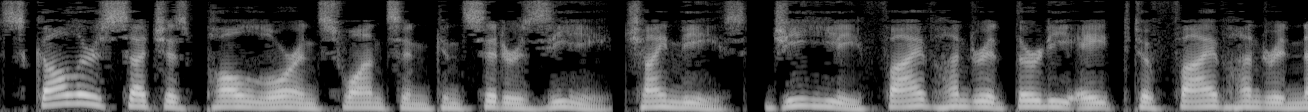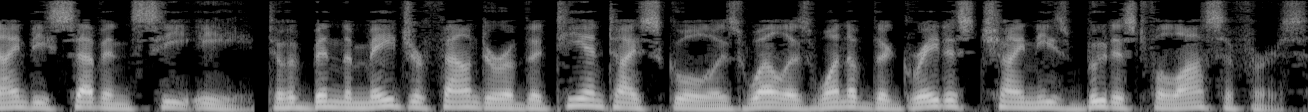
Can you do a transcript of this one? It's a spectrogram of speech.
Scholars such as Paul Loren Swanson consider Zhiyi Chinese, Zhiyi 538-597 CE to have been the major founder of the Tiantai school as well as one of the greatest Chinese Buddhist philosophers.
